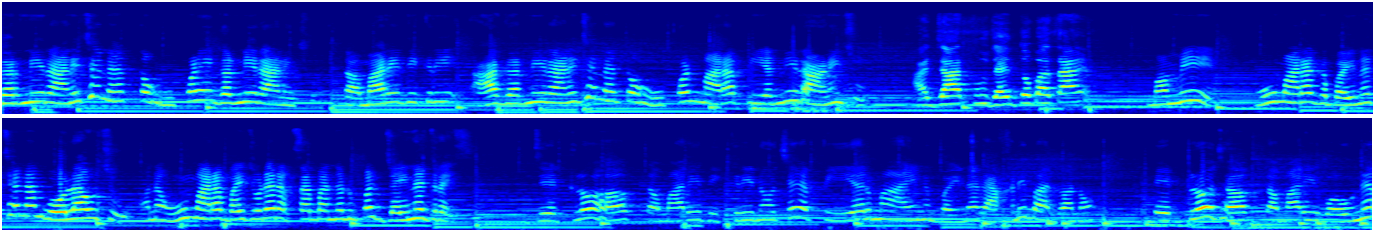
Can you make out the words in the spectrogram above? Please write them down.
ઘરની રાણી છે ને તો હું પણ એ ઘરની રાણી છું. તમારી દીકરી આ ઘરની રાણી છે ને તો હું પણ મારા પિયરની રાણી છું. આ જા તું જઈને તો બતાય. મમ્મી હું મારા ભાઈને છે ને બોલાવું છું અને હું મારા ભાઈ જોડે રક્ષાબંધન ઉપર જઈને જ રહીશ. જેટલો હક તમારી દીકરીનો છે પિયરમાં આવીને ભાઈને રાખડી બાંધવાનો એટલો જ હક તમારી વહુને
